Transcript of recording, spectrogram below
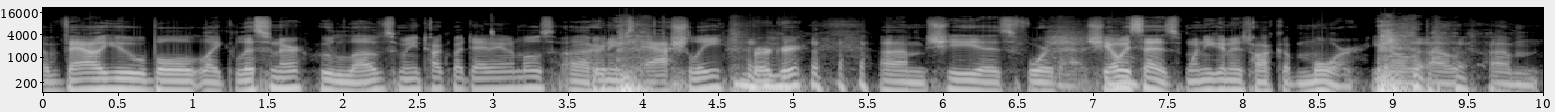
a, a valuable like listener who loves when you talk about dead animals. Uh, her name's Ashley Berger. Um, she is for that. She always says, "When are you going to talk more, you know, about um,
